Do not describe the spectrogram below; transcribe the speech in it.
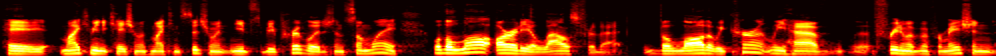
hey, my communication with my constituent needs to be privileged in some way, well, the law already allows for that. The law that we currently have, uh, Freedom of Information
